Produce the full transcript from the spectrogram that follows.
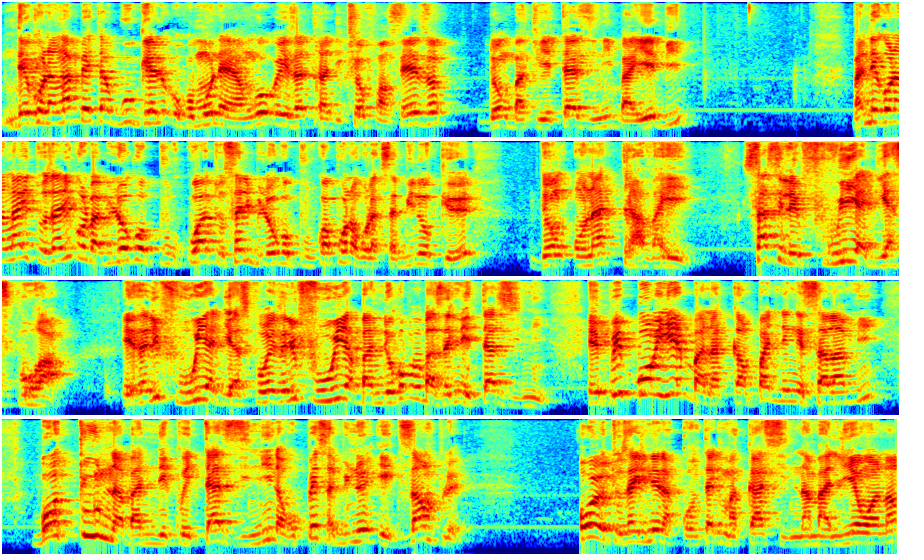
Ndeko na nga beta Google okomona yango oyo eza traduction française donc bato ya États-Unis bayebi. Bandeko na ngai tozali koloba biloko pourquoi tosali biloko pourquoi mpo na kolakisa bino que donc on a travaillé ça c'est le fruit ya diaspora ezali fruit ya diaspora ezali fruit ya bandeko mpe bazali na états-unis epuis boyeba na campagne ndenge esalami botuna bandeko états-unis na kopesa bino exemple oyo tozali nde na contact makasi na malien wana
